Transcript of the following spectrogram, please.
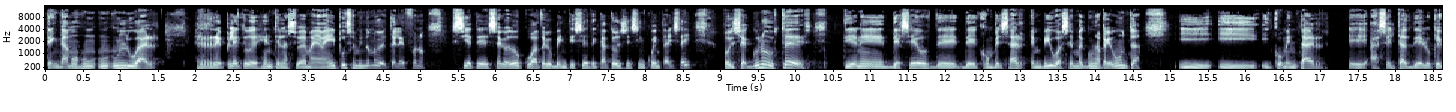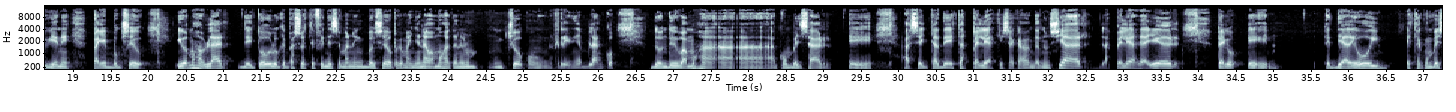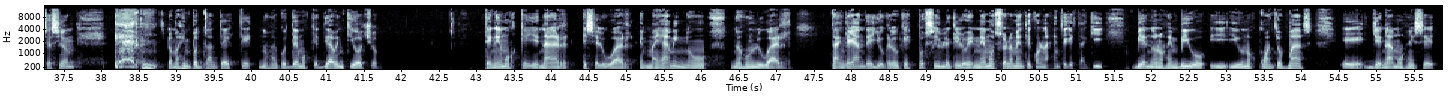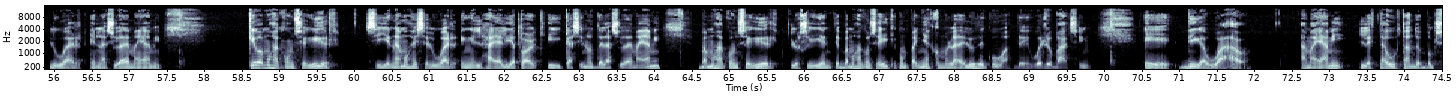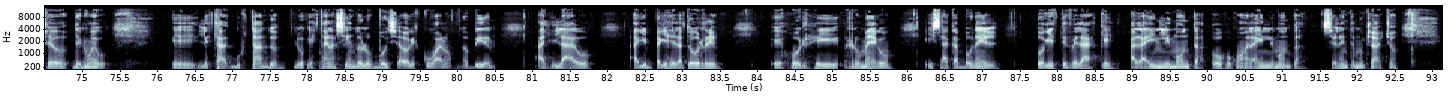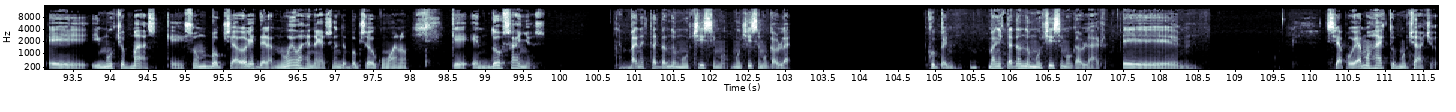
tengamos un, lugar repleto de gente en la ciudad de Miami. Ahí puse mi número de teléfono 702-427-1456 por si alguno de ustedes tiene deseos de, conversar en vivo, hacerme alguna pregunta y comentar eh, acerca de lo que viene para el boxeo. Y vamos a hablar de todo lo que pasó este fin de semana en el boxeo, pero mañana vamos a tener un, un show con René Blanco, donde vamos a, conversar eh, acerca de estas peleas que se acaban de anunciar, las peleas de ayer, pero eh, el día de hoy, esta conversación, lo más importante es que nos acordemos que el día 28 tenemos que llenar ese lugar en Miami, no, no es un lugar tan grande, yo creo que es posible que lo llenemos solamente con la gente que está aquí viéndonos en vivo y, unos cuantos más, eh, llenamos ese lugar en la ciudad de Miami. ¿Qué vamos a conseguir si llenamos ese lugar en el Hialeah Park y casinos de la ciudad de Miami? Vamos a conseguir lo siguiente, vamos a conseguir que compañías como la de Luz de Cuba, de Warrior Boxing, eh, diga, wow, a Miami le está gustando el boxeo de nuevo. Eh, le está gustando lo que están haciendo los boxeadores cubanos. No olviden, Algilago, Ariel Pérez de la Torre, eh, Jorge Romero, Isaac Carbonell, Orestes Velázquez, Alain Limonta, ojo con Alain Limonta, excelente muchacho, eh, y muchos más que son boxeadores de la nueva generación de boxeo cubano que en dos años van a estar dando muchísimo, muchísimo que hablar. Disculpen, van a estar dando muchísimo que hablar. Eh, si apoyamos a estos muchachos,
